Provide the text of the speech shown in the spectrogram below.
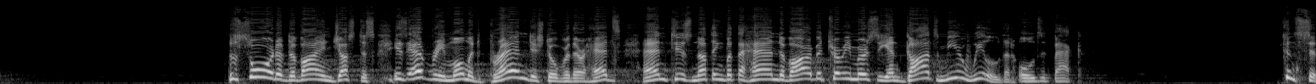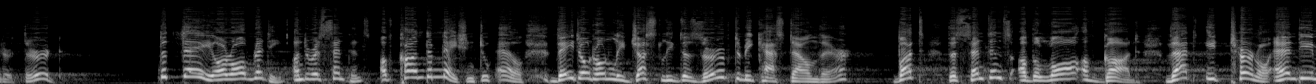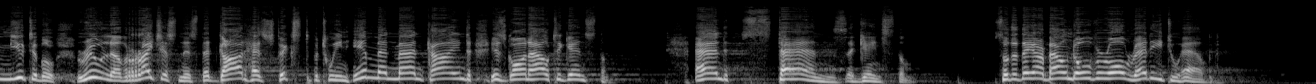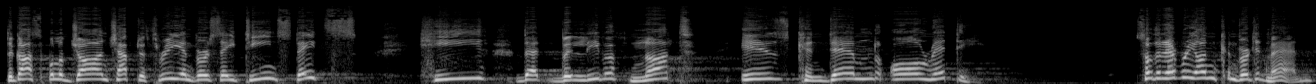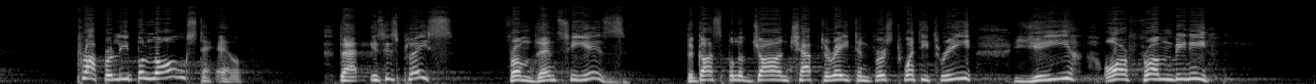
The sword of divine justice is every moment brandished over their heads, and 'tis nothing but the hand of arbitrary mercy and God's mere will that holds it back. Consider third, that they are already under a sentence of condemnation to hell. They don't only justly deserve to be cast down there, but the sentence of the law of God, that eternal and immutable rule of righteousness that God has fixed between him and mankind is gone out against them and stands against them, so that they are bound over already to hell. The Gospel of John chapter 3 and verse 18 states, He that believeth not is condemned already so that every unconverted man properly belongs to hell. That is his place. From thence he is. The Gospel of John chapter 8 and verse 23, Ye are from beneath,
